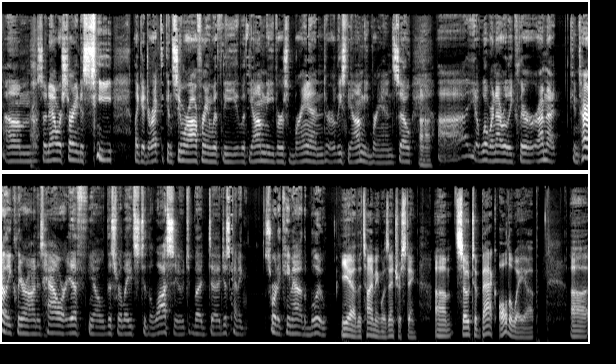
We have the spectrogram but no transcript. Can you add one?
Um, so now we're starting to see like a direct to consumer offering with the with the Omniverse brand, or at least the Omni brand. So, uh-huh. uh, you know, what we're not really clear, or I'm not entirely clear on, is how or if you know this relates to the lawsuit, but uh, just kind of sort of came out of the blue. Yeah, the timing was interesting. Um, so to back all the way up, uh,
